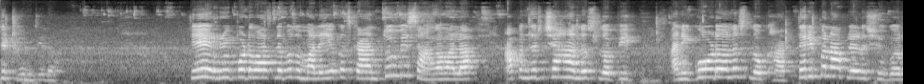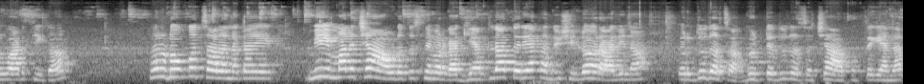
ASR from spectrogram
ते ठेवून तिथं. ते रिपोर्ट वाचल्यापासून मला एकच काय आणि तुम्ही सांगा मला आपण जर चहा नसलो पित आणि गोड नसलो खात तरी पण आपल्याला शुगर वाढते का? बरं डोकंच चालं ना काय? मी मला चहा आवडतच नाही बरं का. घेतला तर एखाद्या दिवशी लहर आली ना तर दुधाचा घट्ट दुधाचा चहा फक्त घेणार.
